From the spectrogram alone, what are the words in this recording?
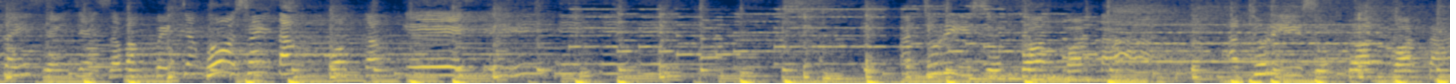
ใส่แสงแจ้งสว่างเป็นจังโพใส่ตั้งกวงกังเกงอัญชุรีสุดก่อนก่อนตาอัญชุรีสุดก่อนก่อนตา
